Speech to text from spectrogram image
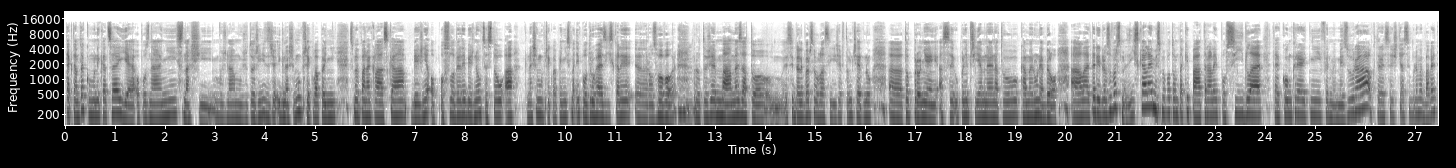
tak tam ta komunikace je o poznání snažší. Možná můžu to říct, že i k našemu překvapení jsme pana Kláska běžně oslovili běžnou cestou a k našemu překvapení jsme i po druhé získali uh, rozhovor, mm. protože máme za to, jestli Dalibor souhlasí, že v tom červnu Eh, to pro něj asi úplně příjemné na tu kameru nebylo. Ale tedy rozhovor jsme získali, my jsme potom taky pátrali po sídle té konkrétní firmy Mizura, o které se ještě asi budeme bavit.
